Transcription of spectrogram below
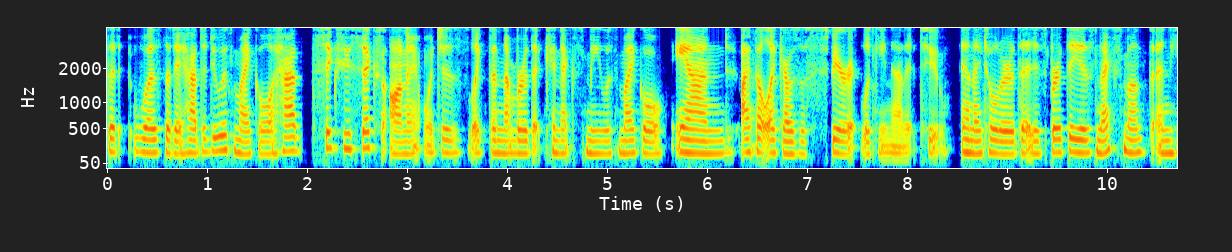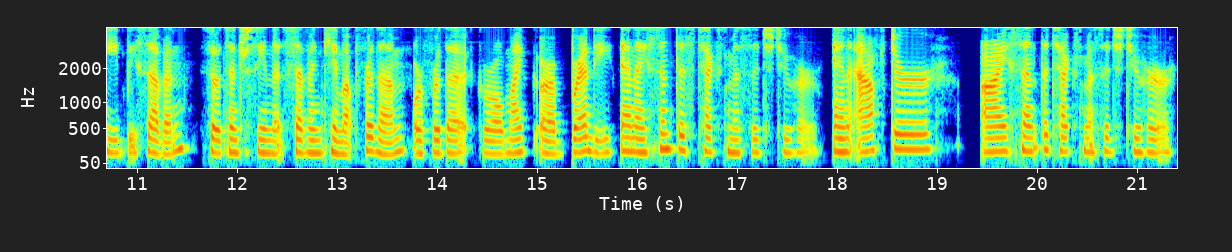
that was that it had to do with Michael. It had 66 on it, which is like the number that connects me with Michael. And I felt like I was a spirit looking at it too. And I told her that his birthday is next month and he'd be seven. So it's interesting that seven came up for them or for the girl, Mike or Brandy. And I sent this text message to her. And after I sent the text message to her.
